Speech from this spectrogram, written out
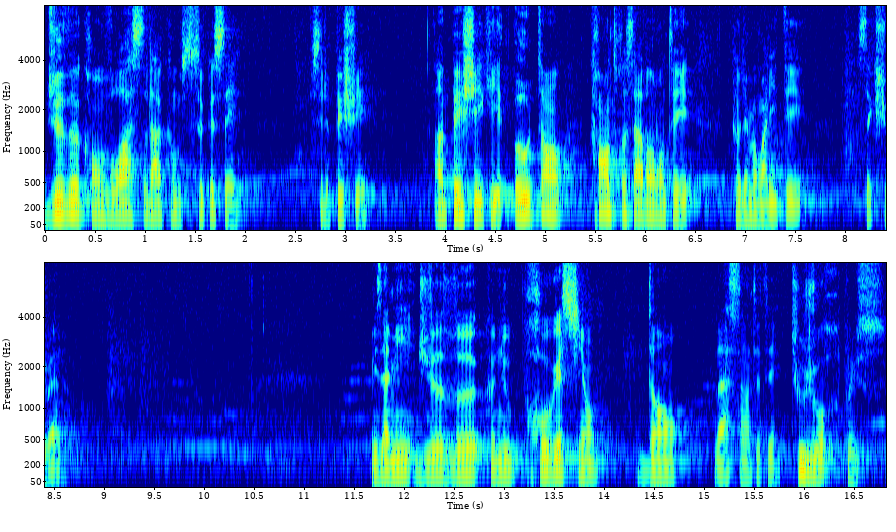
Dieu veut qu'on voit cela comme ce que c'est. C'est le péché. Un péché qui est autant contre sa volonté que l'immoralité sexuelle. Mes amis, Dieu veut que nous progressions dans la sainteté, toujours plus.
